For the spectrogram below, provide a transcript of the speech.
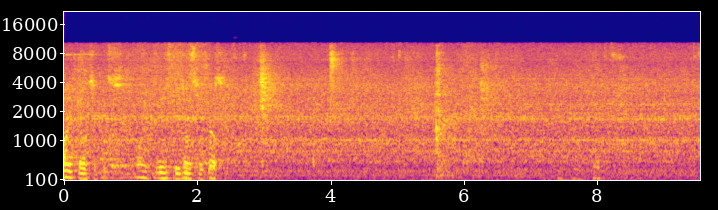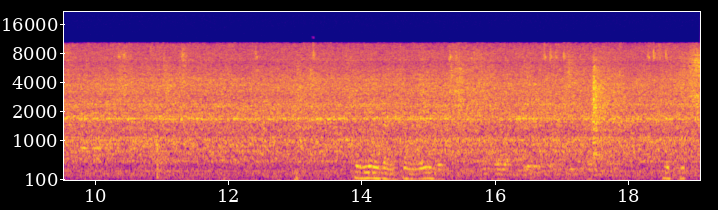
O 12 18. 12 18. Yeniden yapıyorum da.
